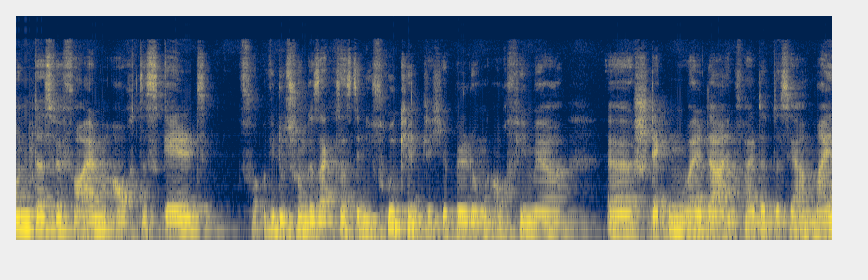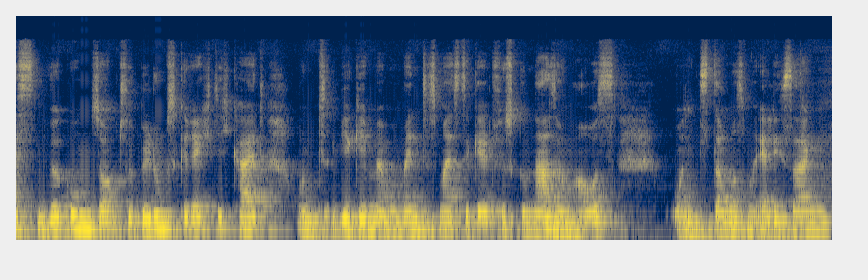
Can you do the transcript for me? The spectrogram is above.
und dass wir vor allem auch das Geld, wie du schon gesagt hast, in die frühkindliche Bildung auch viel mehr äh, stecken, weil da entfaltet das ja am meisten Wirkung, sorgt für Bildungsgerechtigkeit und wir geben im Moment das meiste Geld fürs Gymnasium aus. Und da muss man ehrlich sagen,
